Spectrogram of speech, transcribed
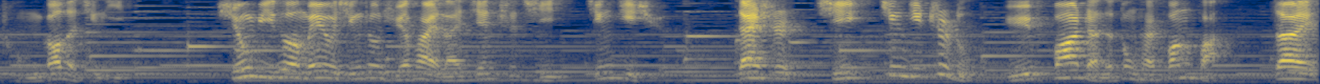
崇高的敬意。熊彼特没有形成学派来坚持其经济学，但是其经济制度与发展的动态方法，在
